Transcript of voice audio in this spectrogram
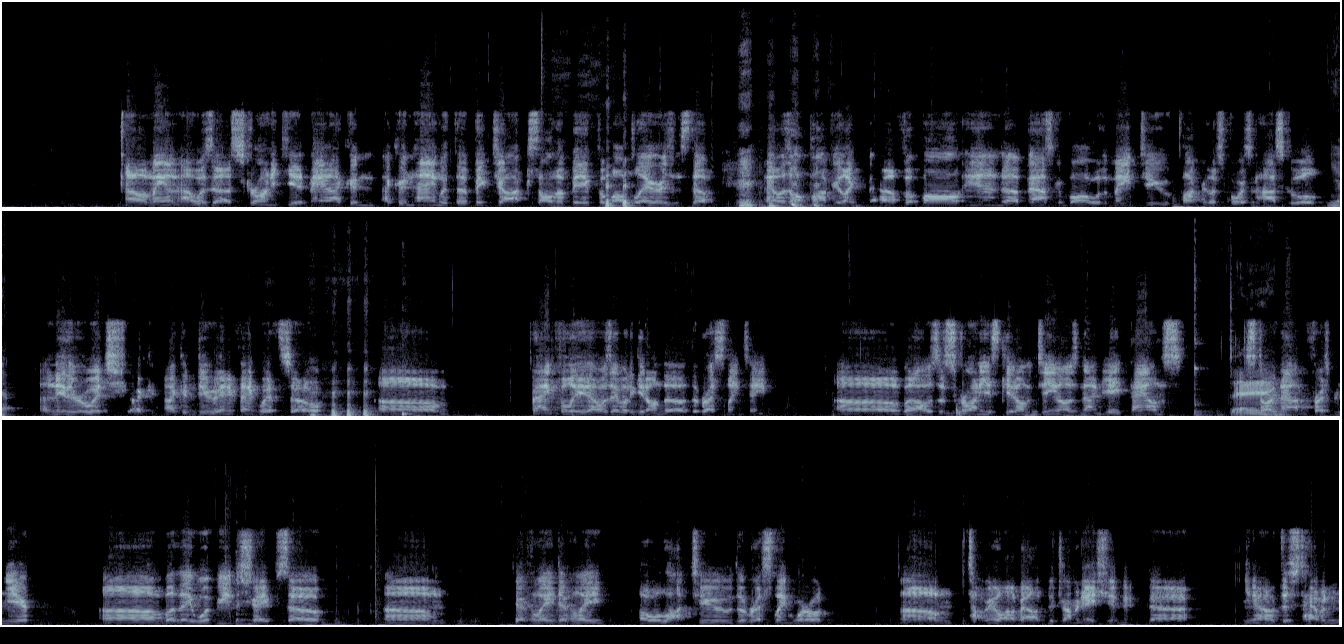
Oh man, was a scrawny kid, man. I couldn't I couldn't hang with the big jocks, all the big football players and stuff. That was all popular. Like uh, football and uh, basketball were the main two popular sports in high school. Yeah. uh, neither of which I could do anything with. So, um, thankfully, I was able to get on the, the wrestling team. Uh, but I was the scrawniest kid on the team. I was 98 pounds starting out in freshman year. Um, but they whipped me into shape. So, um, definitely, definitely owe a lot to the wrestling world. Um, taught me a lot about determination and, uh, you know, just having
